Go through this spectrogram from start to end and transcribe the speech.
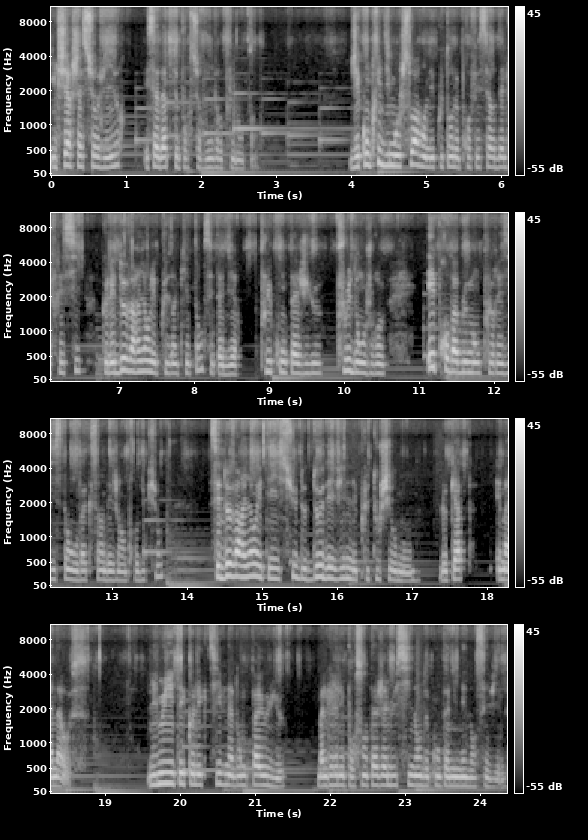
Il cherche à survivre et s'adapte pour survivre plus longtemps. J'ai compris dimanche soir en écoutant le professeur Delfrécy que les deux variants les plus inquiétants, c'est-à-dire plus contagieux, plus dangereux et probablement plus résistants aux vaccins déjà en production, ces deux variants étaient issus de deux des villes les plus touchées au monde, le Cap et Manaus. L'immunité collective n'a donc pas eu lieu, malgré les pourcentages hallucinants de contaminés dans ces villes.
